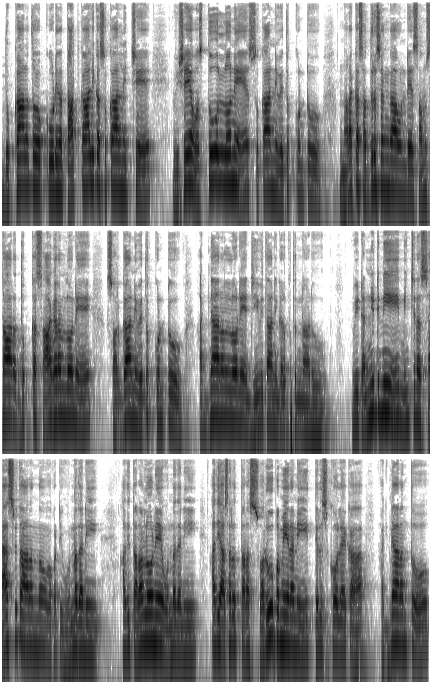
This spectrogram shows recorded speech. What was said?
దుఃఖాలతో కూడిన తాత్కాలిక సుఖాలనిచ్చే విషయ వస్తువుల్లోనే సుఖాన్ని వెతుక్కుంటూ నరక సదృశంగా ఉండే సంసార దుఃఖ సాగరంలోనే స్వర్గాన్ని వెతుక్కుంటూ అజ్ఞానంలోనే జీవితాన్ని గడుపుతున్నాడు. వీటన్నిటినీ మించిన శాశ్వత ఆనందం ఒకటి ఉన్నదని అది తనలోనే ఉన్నదని అది అసలు తన స్వరూపమేనని తెలుసుకోలేక అజ్ఞానంతో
